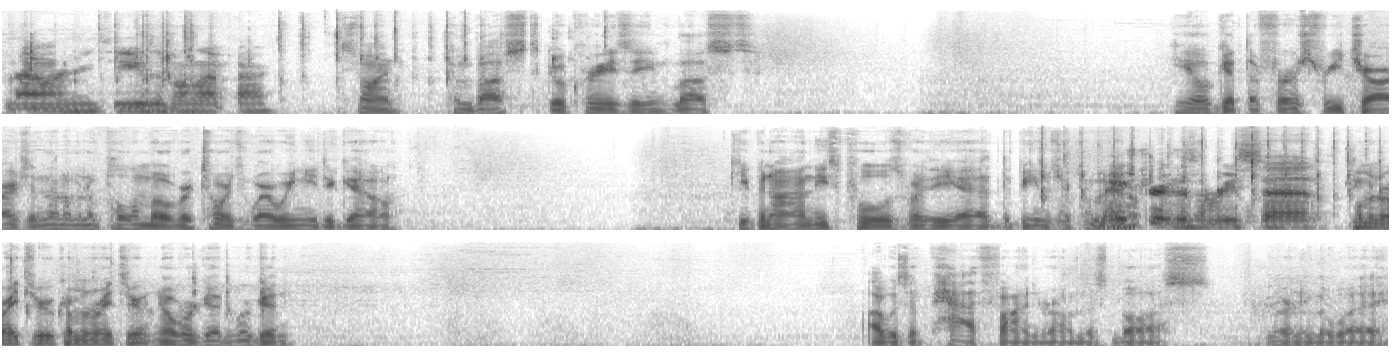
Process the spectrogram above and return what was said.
now I need to use it on that pack. It's fine. Combust, go crazy, lust. He'll get the first recharge, and then I'm gonna pull him over towards where we need to go. Keep an eye on these pools where the uh, the beams are coming Make out. sure it doesn't reset. Coming right through, coming right through. No, we're good, we're good. I was a pathfinder on this boss, learning the way.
